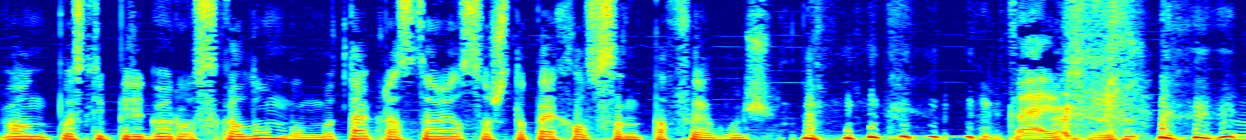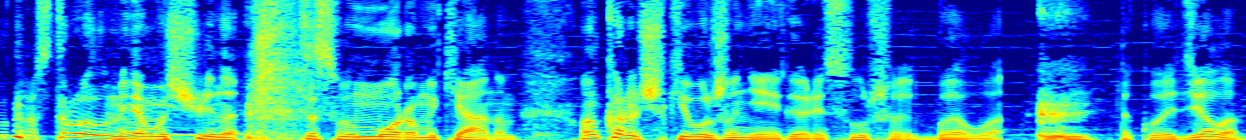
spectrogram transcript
он после переговоров с Колумбом так расстроился, что поехал в Санта-Фе в общем. Вот расстроил меня мужчина со своим мором океаном. Он, короче, к его жене говорит, слушай, Белла, такое дело,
